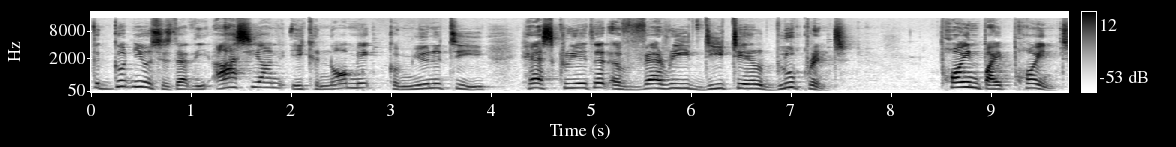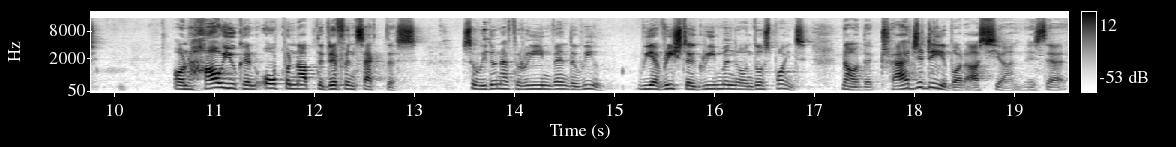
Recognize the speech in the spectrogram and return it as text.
The good news is that the ASEAN economic community has created a very detailed blueprint, point by point, on how you can open up the different sectors so we don't have to reinvent the wheel. We have reached agreement on those points. Now, the tragedy about ASEAN is that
